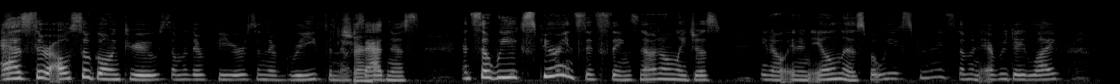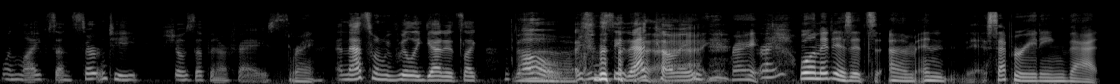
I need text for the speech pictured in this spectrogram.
as they're also going through some of their fears and their grief and their Sure. sadness. And so we experience these things not only just you know in an illness, but we experience them in everyday life when life's uncertainty shows up in our face. Right. And that's when we really get it. It's like, oh, I didn't see that coming. right. Right? Well, and it is. It's um, and separating that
